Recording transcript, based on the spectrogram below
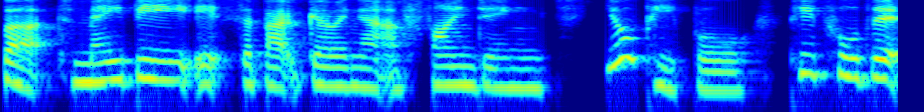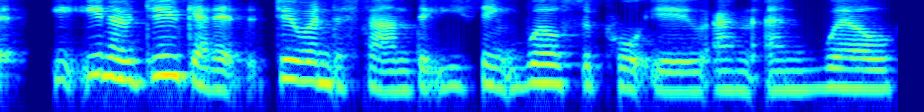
but maybe it's about going out and finding your people people that you know do get it that do understand that you think will support you and and will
